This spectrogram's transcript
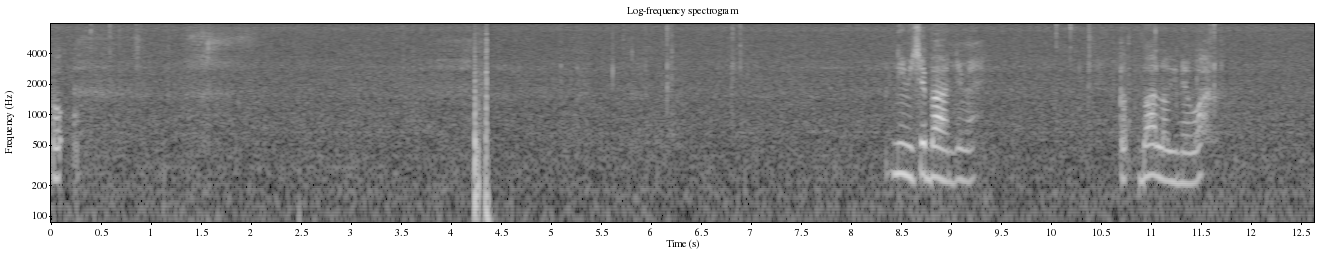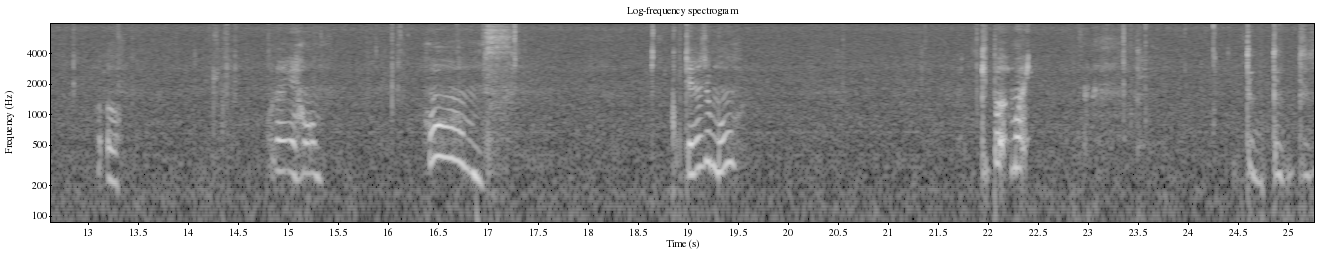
นี่ไม่ใช่บ้านใช่ไหมบ้านเราอยู่ไหนวะเอออะไรไงโฮมโฮมขอบใจนะเจ้าหมูกิเปอร์ไหมตึ๊ดตึ๊ดตึ๊ด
